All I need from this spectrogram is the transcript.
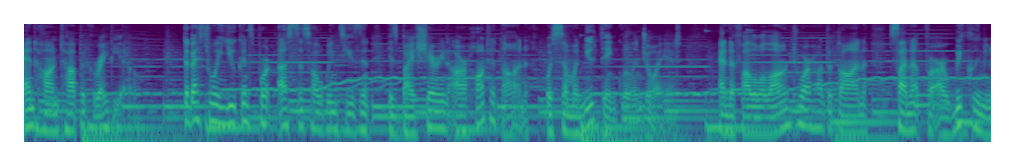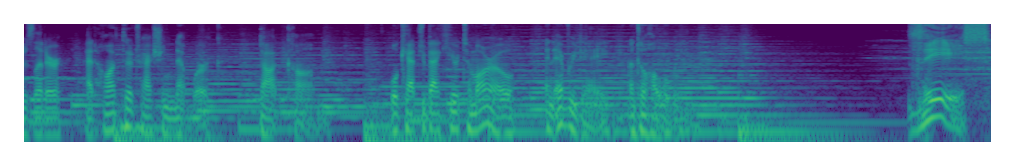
and Haunt Topic Radio. The best way you can support us this Halloween season is by sharing our Hauntathon with someone you think will enjoy it. And to follow along to our Hauntathon, sign up for our weekly newsletter at hauntedattractionnetwork.com. We'll catch you back here tomorrow and every day until Halloween. This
